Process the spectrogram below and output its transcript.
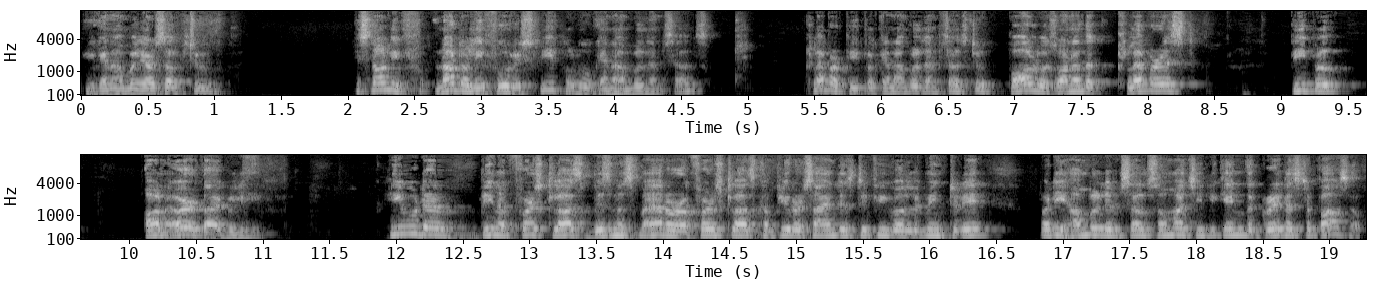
you can humble yourself too. It's not only, not only foolish people who can humble themselves, clever people can humble themselves too. Paul was one of the cleverest people on earth, I believe. He would have been a first class businessman or a first class computer scientist if he were living today, but he humbled himself so much he became the greatest apostle.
